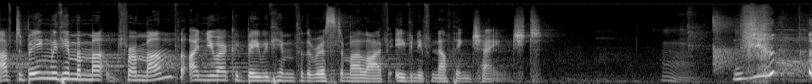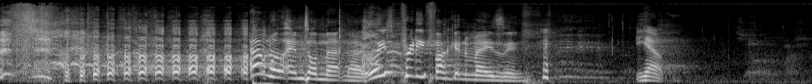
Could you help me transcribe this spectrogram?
after being with him a for a month, I knew I could be with him for the rest of my life, even if nothing changed. and we'll end on that note. Well, he's pretty fucking amazing. Yeah. So, I have a question.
